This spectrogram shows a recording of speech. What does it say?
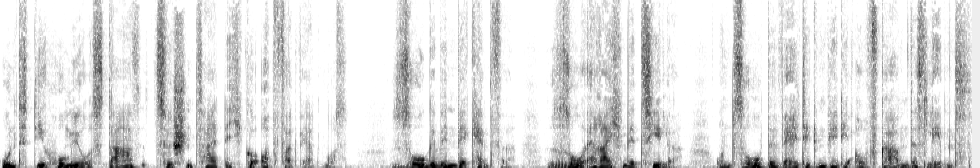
und die Homöostase zwischenzeitlich geopfert werden muss. So gewinnen wir Kämpfe, so erreichen wir Ziele und so bewältigen wir die Aufgaben des Lebens.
